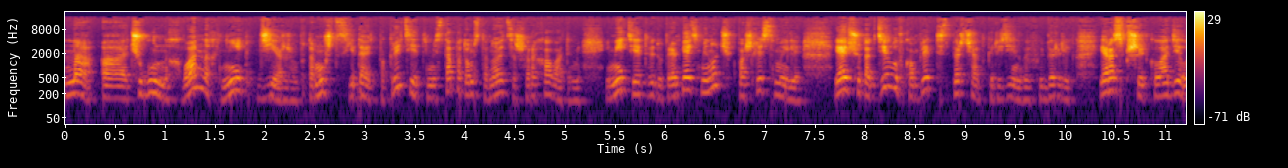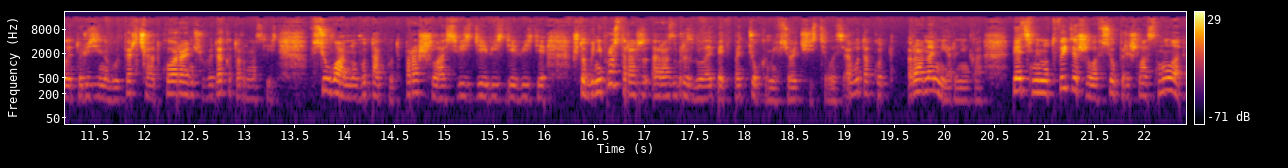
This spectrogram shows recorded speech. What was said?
на а, чугунных ваннах не держим, потому что съедает покрытие, эти места потом становятся шероховатыми. Имейте это в виду. Прям 5 минуточек пошли смыли. Я еще так делаю в комплекте с перчаткой резиновой Фаберлик. Я распшикала, одела эту резиновую перчатку оранжевую, да, которая у нас есть. Всю ванну вот так вот прошлась везде, везде, везде, чтобы не просто раз, разбрызгала опять подтеками все очистилось, а вот так вот равномерненько. 5 минут выдержала, все, пришла, смыла,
